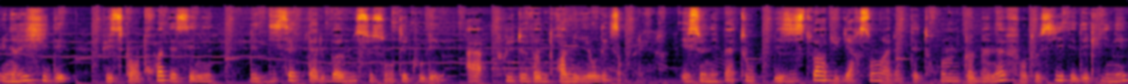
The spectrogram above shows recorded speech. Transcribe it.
Une riche idée, puisqu'en trois décennies, les 17 albums se sont écoulés à plus de 23 millions d'exemplaires. Et ce n'est pas tout. Les histoires du garçon à la tête ronde comme un œuf ont aussi été déclinées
